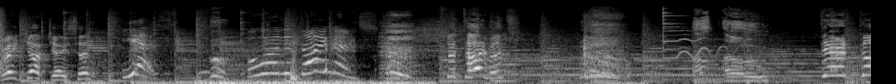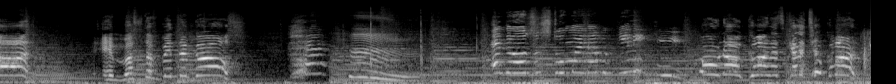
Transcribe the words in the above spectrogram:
Great job, Jason. Yes. but where are the diamonds? The diamonds? Uh-oh. They're gone! It must have been the girls! hmm. And they also stole my Lamborghini key. Oh no, come on, let's get it too, come on!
